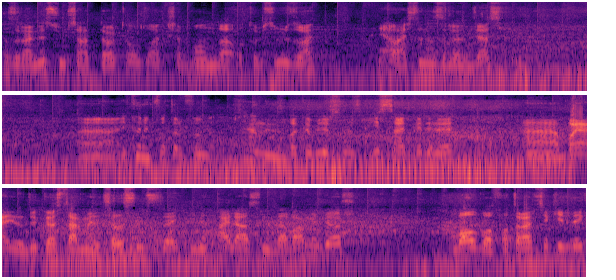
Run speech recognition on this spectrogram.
hazırlanacağız. Çünkü saat 4 oldu. Akşam 10'da otobüsümüz var. Yavaştan hazırlanacağız. Ee, ikonik fotoğrafın kendiniz bakabilirsiniz. Side Gallery ee, bayağı yürüdük göstermeye çalıştım size. Yine hala aslında devam ediyor. Bol bol fotoğraf çekildik.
